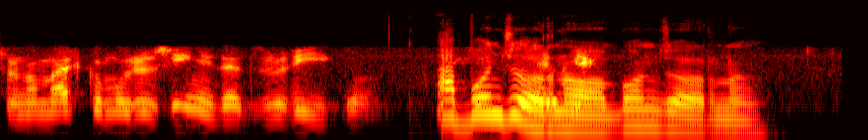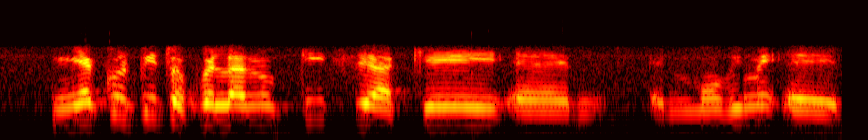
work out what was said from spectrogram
sono Marco Morosini da Zurigo. Ah, buongiorno, buongiorno. Mi ha colpito quella notizia che eh, eh,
